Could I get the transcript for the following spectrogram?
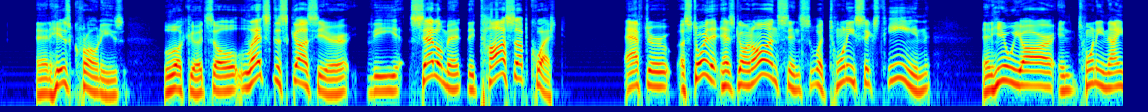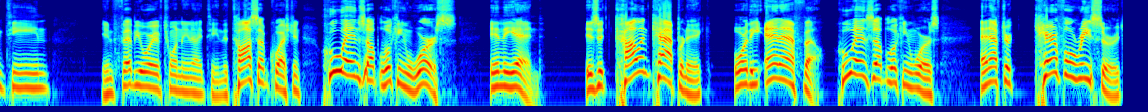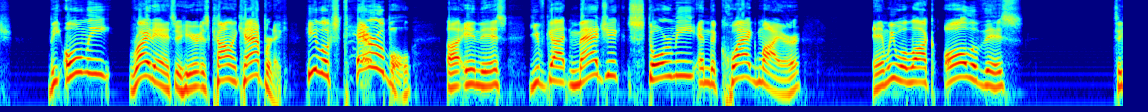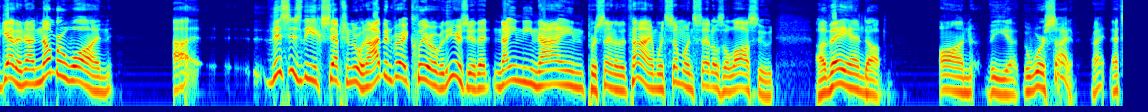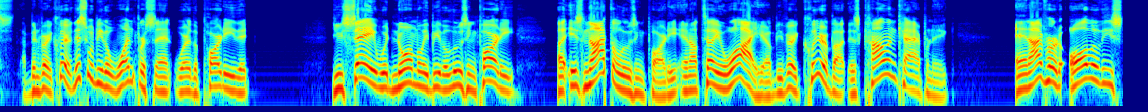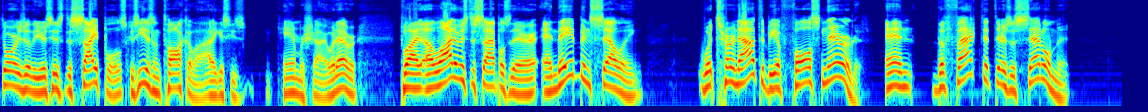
and his cronies look good. So let's discuss here the settlement, the toss up question. After a story that has gone on since, what, 2016, and here we are in 2019, in February of 2019. The toss up question who ends up looking worse in the end? Is it Colin Kaepernick or the NFL? Who ends up looking worse? And after careful research, the only right answer here is Colin Kaepernick. He looks terrible uh, in this. You've got Magic, Stormy, and the Quagmire, and we will lock all of this together. Now, number one, uh, this is the exception to the rule. Now, I've been very clear over the years here that 99% of the time when someone settles a lawsuit, uh, they end up on the uh, the worst side of it, right? That's I've been very clear. This would be the 1% where the party that you say would normally be the losing party uh, is not the losing party, and I'll tell you why here. I'll be very clear about this. Colin Kaepernick, and I've heard all of these stories over the years, his disciples, because he doesn't talk a lot. I guess he's camera shy or whatever. But a lot of his disciples there, and they had been selling what turned out to be a false narrative. And the fact that there's a settlement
